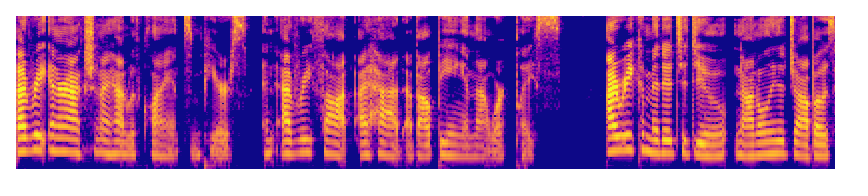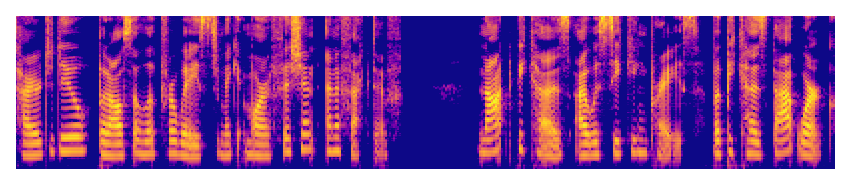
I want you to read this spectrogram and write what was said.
every interaction I had with clients and peers, and every thought I had about being in that workplace. I recommitted to do not only the job I was hired to do, but also look for ways to make it more efficient and effective. Not because I was seeking praise, but because that work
